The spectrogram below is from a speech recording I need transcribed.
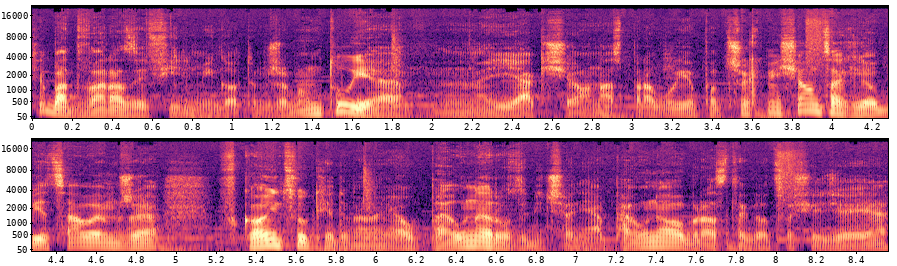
chyba dwa razy filmik o tym, że montuję, mm, jak się ona sprawuje po trzech miesiącach i obiecałem, że w końcu, kiedy będę miał pełne rozliczenia, pełny obraz tego, co się dzieje,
